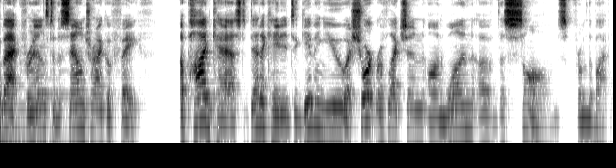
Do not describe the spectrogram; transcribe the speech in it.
back, friends, to the Soundtrack of Faith, a podcast dedicated to giving you a short reflection on one of the Psalms from the Bible.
